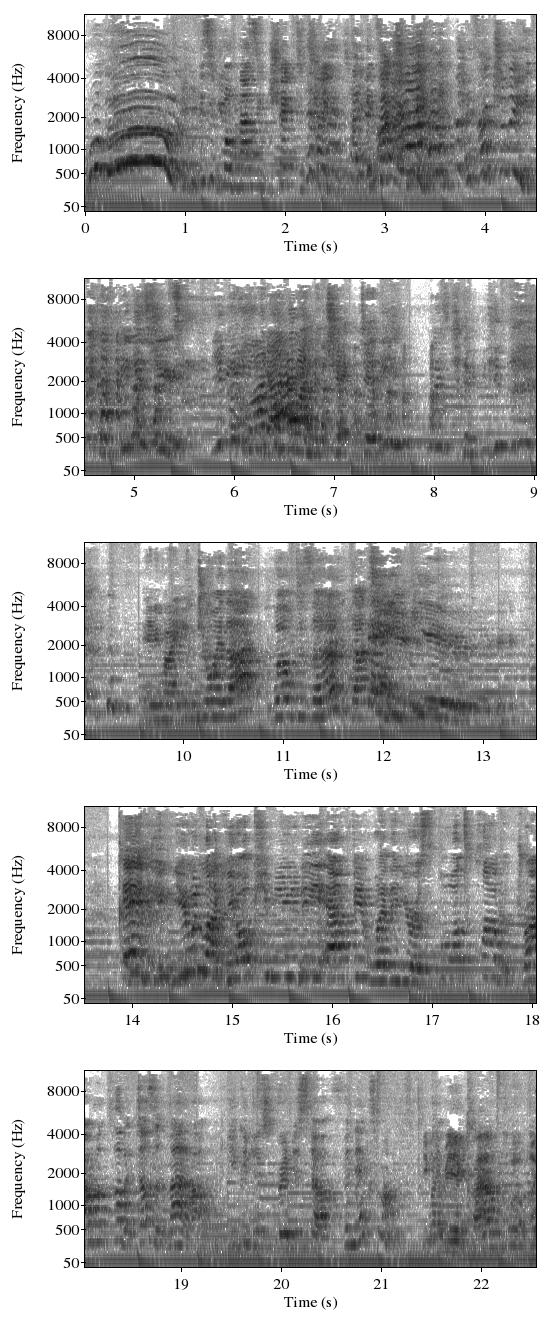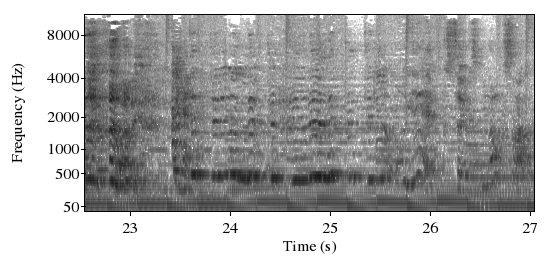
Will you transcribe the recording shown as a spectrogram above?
Woohoo! This is your massive check to take. It's actually, it's actually as big as you. You can hide behind the check, Debbie. Where's Jenny? Anyway, enjoy that. Well deserved. That's Thank you. you. And if you would like your community outfit, whether you're a sports club, a drama club, it doesn't matter, you can just register for next month. You could be a clown club like buddy. oh yeah, surface monoxide.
